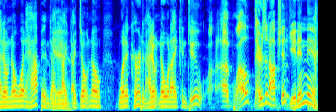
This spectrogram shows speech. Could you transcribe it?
I don't know what happened I, Yeah. I I don't know what occurred and I don't know what I can do. Uh, well, there's an option. Get in there.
